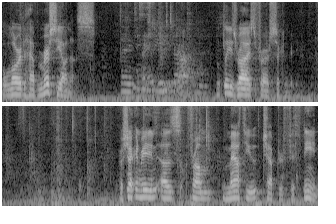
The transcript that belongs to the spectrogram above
O Lord, have mercy on us. And please rise for our second reading. Our second reading is from Matthew chapter 15.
